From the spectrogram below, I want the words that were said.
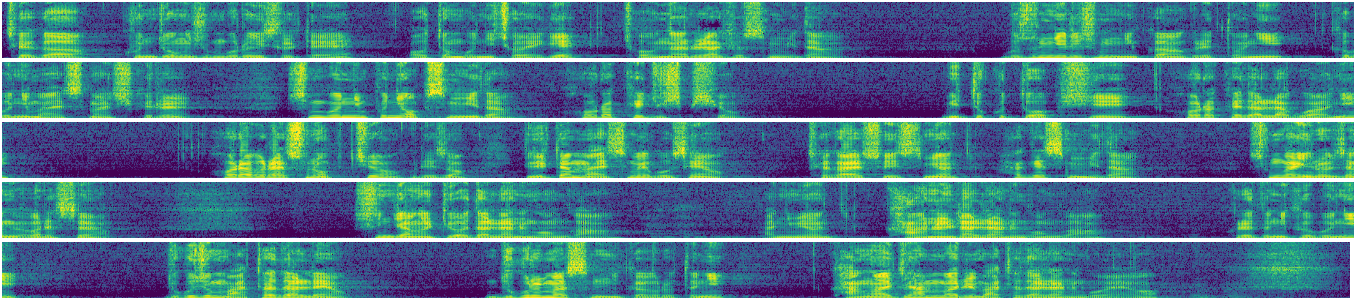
제가 군종 신부로 있을 때 어떤 분이 저에게 전화를 하셨습니다. 무슨 일이십니까? 그랬더니 그분이 말씀하시기를 신부님 뿐이 없습니다. 허락해 주십시오. 밑도 끝도 없이 허락해 달라고 하니 허락을 할 수는 없죠. 그래서 일단 말씀해 보세요. 제가 할 수 있으면 하겠습니다. 순간 이런 생각을 했어요. 신장을 띄워달라는 건가? 아니면 간을 달라는 건가? 그랬더니 그분이 누구 좀 맡아달래요. 누구를 맡습니까? 그랬더니 강아지 한 마리를 맡아달라는 거예요.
